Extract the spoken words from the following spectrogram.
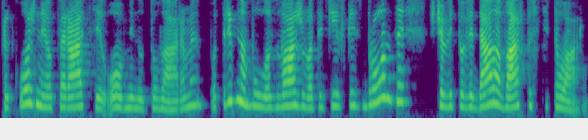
При кожній операції обміну товарами потрібно було зважувати кількість бронзи, що відповідала вартості товару.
